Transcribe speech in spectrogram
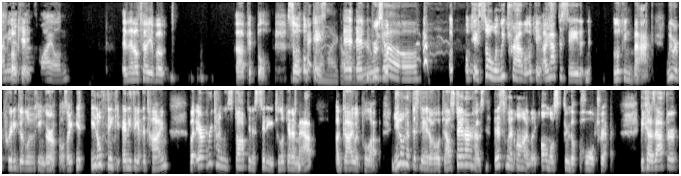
I mean, Okay. it sounds wild. and then i'll tell you about uh pitbull so Okay. okay Oh my god! and- and Bruce we go. okay so when we travel okay i have to say that looking back we were pretty good looking girls like you, you don't think anything at the time but every time we stopped in a city to look at a map a guy would pull up. You don't have to stay at a hotel. Stay at our house. This went on like almost through the whole trip. Because after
